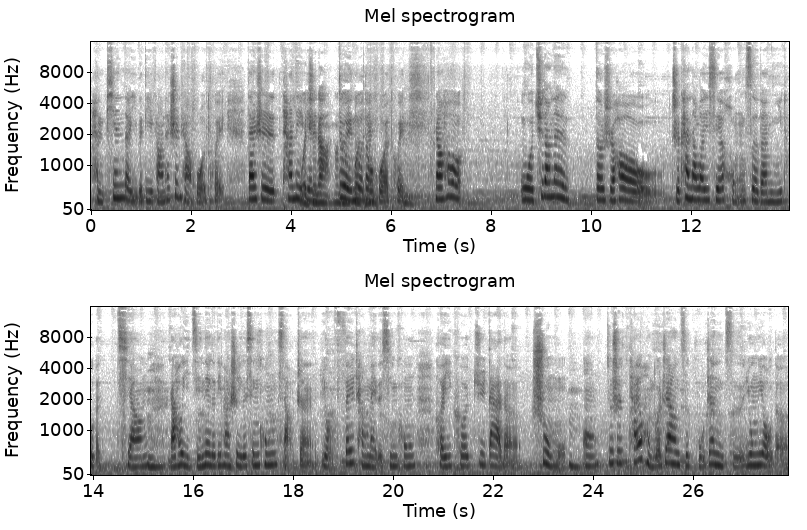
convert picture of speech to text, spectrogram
很偏的一个地方，它盛产火腿。但是他那边对诺豆火腿，然后我去到那的时候，只看到了一些红色的泥土的墙，然后以及那个地方是一个星空小镇，有非常美的星空和一棵巨大的树木，嗯，就是它有很多这样子古镇子拥有的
